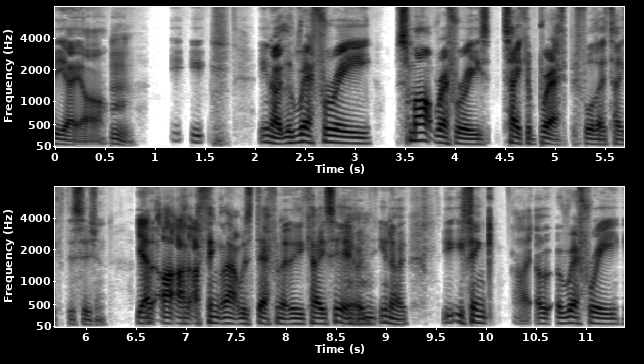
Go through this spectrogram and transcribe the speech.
VAR, Mm. you, you know, the referee, smart referees take a breath before they take a decision. Yeah. I, I- I think that was definitely the case here. Mhm. And you know, you, you think uh, a, a referee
